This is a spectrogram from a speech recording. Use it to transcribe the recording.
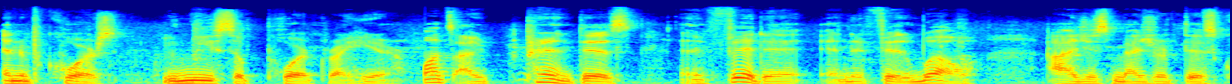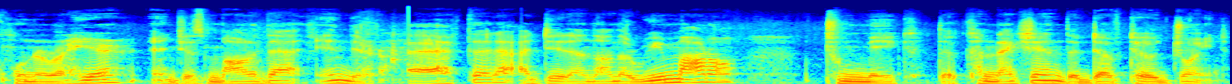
And of course, you need support right here. Once I print this and fit it and it fit well, I just measured this corner right here and just mounted that in there. After that, I did another remodel to make the connection, the dovetail joint.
